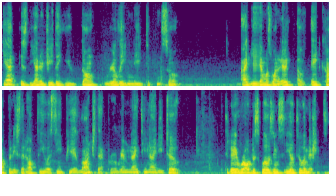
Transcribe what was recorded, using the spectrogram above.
get is the energy that you don't really need to consume. IBM was one of eight, of eight companies that helped the US EPA launch that program in 1992. Today, we're all disclosing CO2 emissions.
